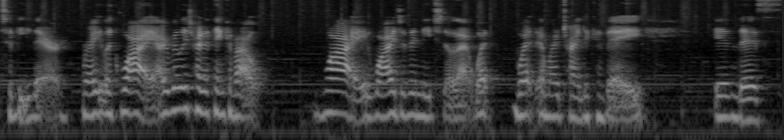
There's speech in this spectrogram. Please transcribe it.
to be there, right? Like why? I really try to think about why. Why do they need to know that? What what am I trying to convey in this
